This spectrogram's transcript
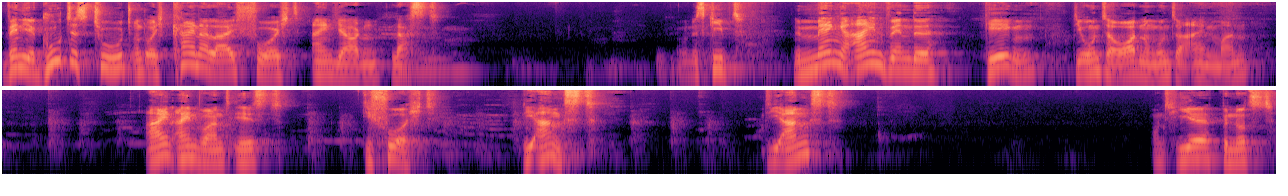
wenn ihr Gutes tut und euch keinerlei Furcht einjagen lasst. Und es gibt eine Menge Einwände gegen die Unterordnung unter einen Mann. Ein Einwand ist die Furcht, die Angst. Die Angst. Und hier benutzt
